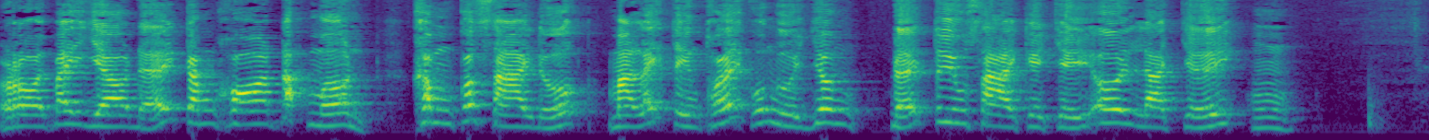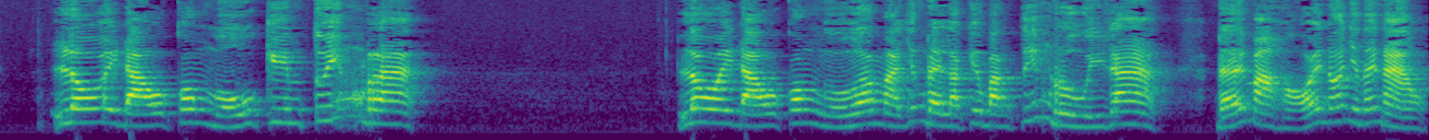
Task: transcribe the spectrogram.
rồi bây giờ để trong kho đắp mền, không có xài được mà lấy tiền thuế của người dân để tiêu xài kìa chị ơi là chị. Ừ. Lôi đầu con mụ kim tuyến ra lôi đầu con ngựa mà vấn đề là kêu bằng tiếng rùi ra để mà hỏi nó như thế nào,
